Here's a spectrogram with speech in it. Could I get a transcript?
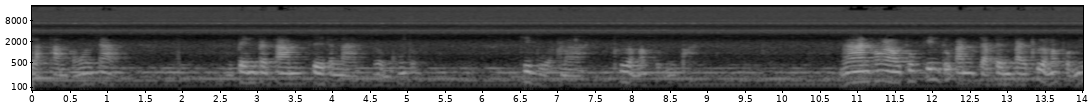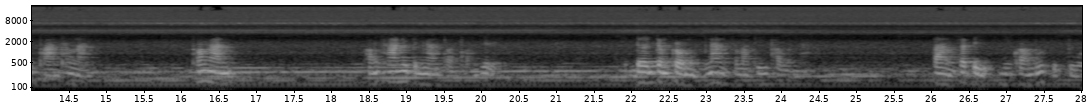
หลักธรรมของพระเจ้า เป็นไปตามเจตนาลมของตนที่บวชมาเพื่อมรรคผลนิพพาน งานของเราทุกชิ้นทุกอันจะเป็นไปเพื่อมรรคผลนิพพานทั้งนั้น เพราะงาน ของท่านนี่เป็นงานถอดถอนกิเลสเดินจงกรมนั่งสมาธิภาวนาตั้งสติมีความรู้สึกตัว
